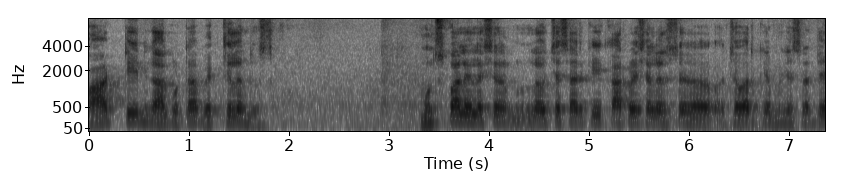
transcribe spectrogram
పార్టీని కాకుండా వ్యక్తులను చూస్తారు. మున్సిపల్ ఎలక్షన్లో వచ్చేసరికి కార్పొరేషన్ ఎలక్షన్ వచ్చే వరకు ఏం చేస్తారంటే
